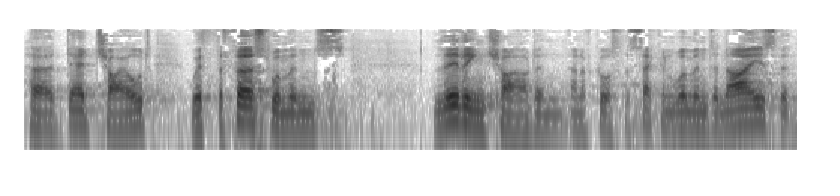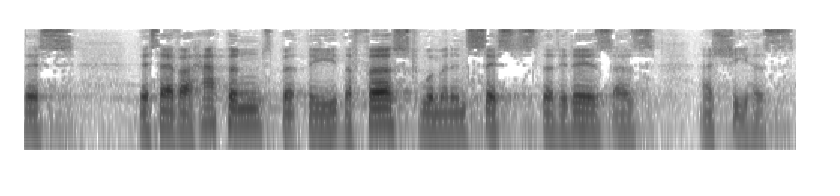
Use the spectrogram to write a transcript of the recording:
her dead child with the first woman's living child. And, and of course the second woman denies that this this ever happened, but the, the first woman insists that it is as, as she has,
